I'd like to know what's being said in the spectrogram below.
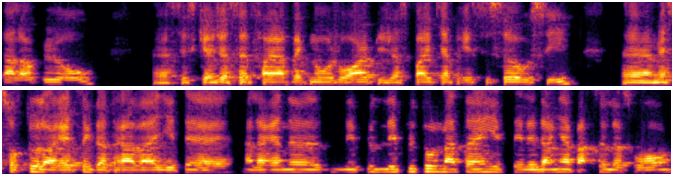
dans leur bureau. c'est ce que j'essaie de faire avec nos joueurs, puis j'espère qu'ils apprécient ça aussi. Euh, mais surtout, leur éthique de travail ils étaient à l'aréna les plus, les plus tôt le matin, ils étaient les derniers à partir le soir.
